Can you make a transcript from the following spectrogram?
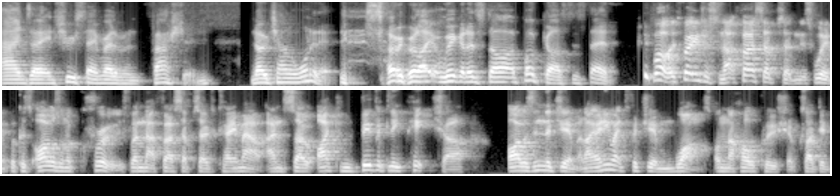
And uh, in true staying relevant fashion, no channel wanted it. so we're like, we're going to start a podcast instead. Well, it's very interesting. That first episode, and it's weird because I was on a cruise when that first episode came out. And so I can vividly picture I was in the gym and I only went to the gym once on the whole cruise ship because I did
